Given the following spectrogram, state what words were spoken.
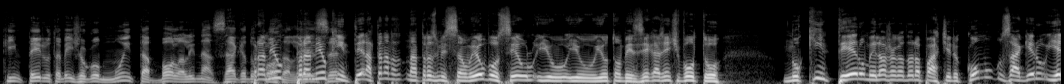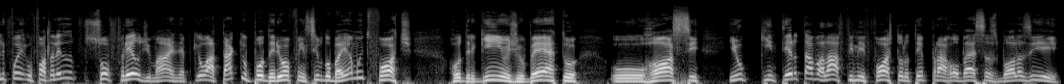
Quinteiro também jogou muita bola ali na zaga do pra Fortaleza. Mim, pra mim o Quinteiro, até na, na transmissão, eu, você e o, e o Hilton Bezerra, a gente voltou. No Quinteiro, o melhor jogador da partida. Como o zagueiro. E ele foi. O Fortaleza sofreu demais, né? Porque o ataque e o poderio ofensivo do Bahia é muito forte. Rodriguinho, Gilberto, o Rossi. E o Quinteiro tava lá, firme e forte, todo o tempo para roubar essas bolas e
